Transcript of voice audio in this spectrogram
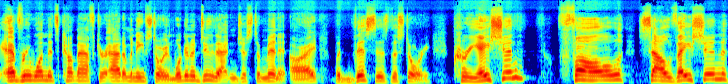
everyone that's come after Adam and Eve's story. And we're going to do that in just a minute, all right? But this is the story creation, fall, salvation,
